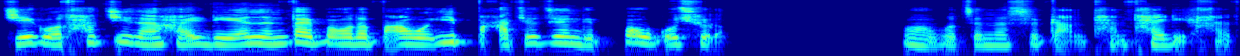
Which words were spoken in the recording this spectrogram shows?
结果他竟然还连人带包的把我一把就这样给抱过去了。哇，我真的是感叹太厉害了。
